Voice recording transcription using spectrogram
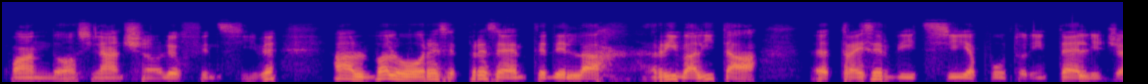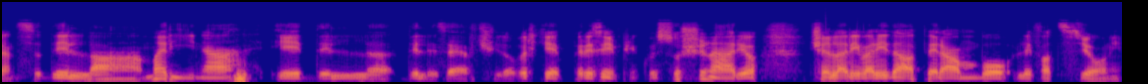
quando si lanciano le offensive al valore, se presente, della rivalità eh, tra i servizi appunto di intelligence della Marina e del, dell'esercito, perché per esempio in questo scenario c'è la rivalità per ambo le fazioni.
